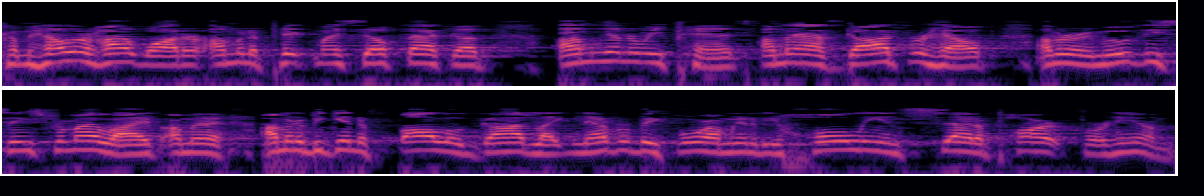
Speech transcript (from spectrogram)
come hell or high water, I'm going to pick myself back up. I'm going to repent. I'm going to ask God for help. I'm going to remove these things from my life. I'm going to, I'm going to begin to follow God like never before. I'm going to be holy and set apart for Him.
